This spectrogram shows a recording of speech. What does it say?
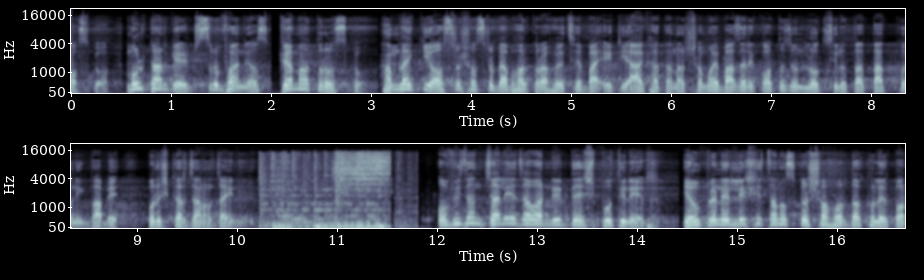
মস্কো। মূল টার্গেট স্লোভানিয়স ক্রেমাতরস্কো। হামলায় কি অস্ত্রশস্ত্র ব্যবহার করা হয়েছে বা এটি আঘাত আনার সময় বাজারে কতজন লোক ছিল তা তাৎক্ষণিকভাবে পরিষ্কার জানা যায়নি। অভিযান চালিয়ে যাওয়ার নির্দেশ পুতিনের। ইউক্রেনের লিসিচানস্ক শহর দখলের পর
